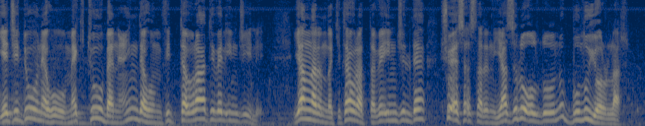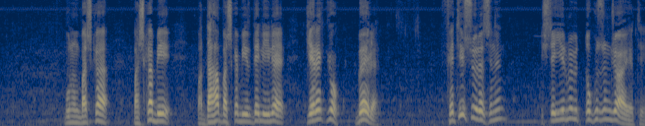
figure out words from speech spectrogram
yecidûnehu mektuben indehum fit tevrati vel incili. Yanlarındaki Tevrat'ta ve İncil'de şu esasların yazılı olduğunu buluyorlar. Bunun başka başka bir daha başka bir delile gerek yok. Böyle. Fetih suresinin işte 29. ayeti.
